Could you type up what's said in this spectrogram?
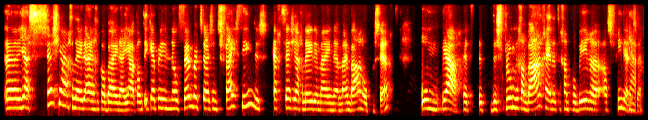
Uh, ja, zes jaar geleden eigenlijk al bijna. Ja, want ik heb in november 2015, dus echt zes jaar geleden, mijn, uh, mijn baan opgezegd. Om ja, het, het, de sprong te gaan wagen en het te gaan proberen als freelancer.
